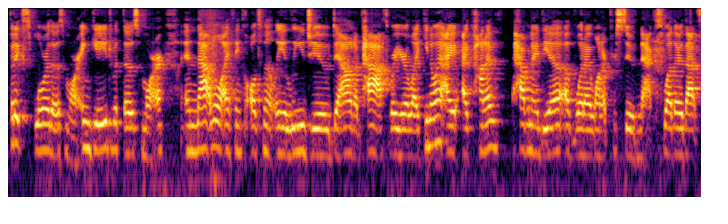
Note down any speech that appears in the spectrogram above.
but explore those more, engage with those more. And that will, I think, ultimately lead you down a path where you're like, you know what, I, I kind of have an idea of what I want to pursue next, whether that's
